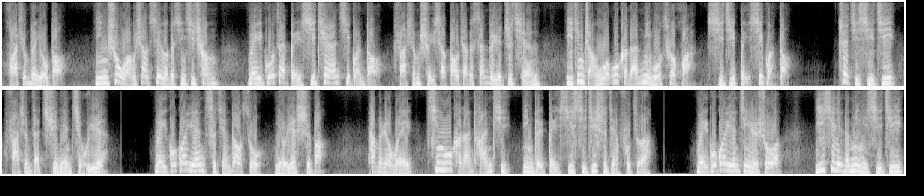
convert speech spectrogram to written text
华盛顿邮报引述网上泄露的信息称，美国在北溪天然气管道发生水下爆炸的三个月之前，已经掌握乌克兰密谋策划袭击北溪管道。这起袭击发生在去年九月。美国官员此前告诉《纽约时报》，他们认为亲乌克兰团体应对北溪袭击事件负责。美国官员近日说，一系列的秘密袭击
